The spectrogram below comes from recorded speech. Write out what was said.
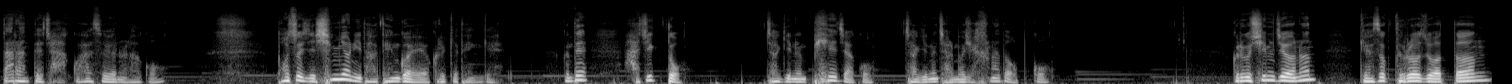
딸한테 자꾸 하소연을 하고 벌써 이제 10년이 다 된 거예요. 그렇게 된 게. 근데 아직도 자기는 피해자고 자기는 잘못이 하나도 없고 그리고 심지어는 계속 들어주었던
